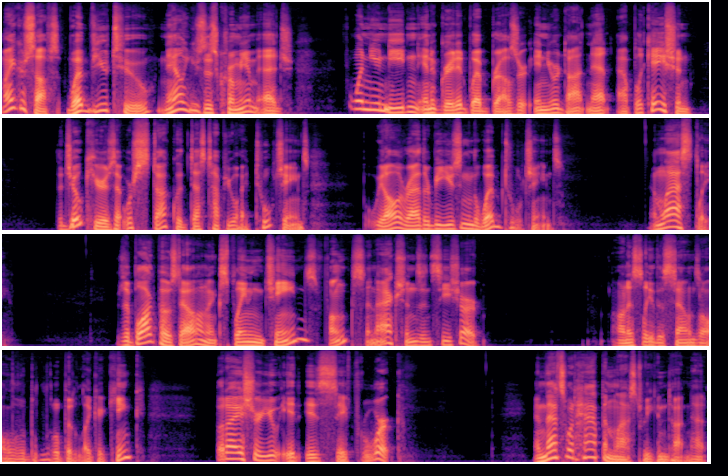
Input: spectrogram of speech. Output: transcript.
Microsoft's WebView 2 now uses Chromium Edge when you need an integrated web browser in your .NET application. The joke here is that we're stuck with desktop UI toolchains, but we'd all rather be using the web toolchains. And lastly, there's a blog post out on explaining chains, funcs, and actions in C Sharp. Honestly, this sounds all a little bit like a kink, but I assure you it is safe for work. And that's what happened last week in .NET.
